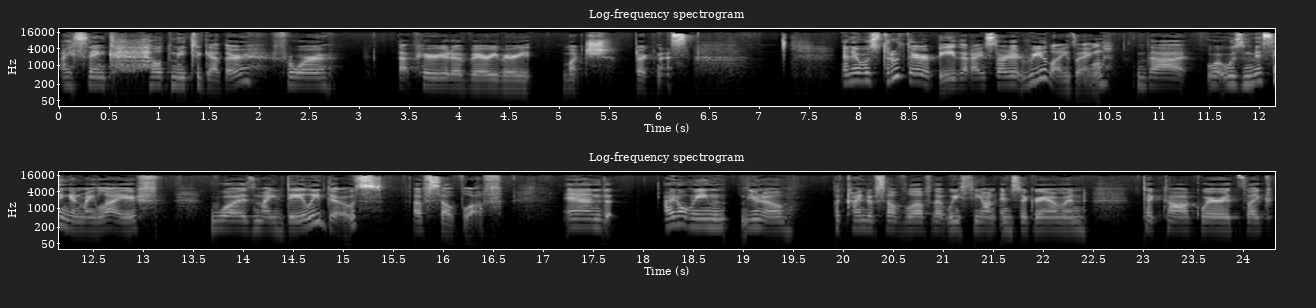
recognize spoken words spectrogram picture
I think, held me together for that period of very, very much darkness. And it was through therapy that I started realizing that what was missing in my life was my daily dose of self love. And I don't mean, you know, the kind of self love that we see on Instagram and TikTok where it's like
